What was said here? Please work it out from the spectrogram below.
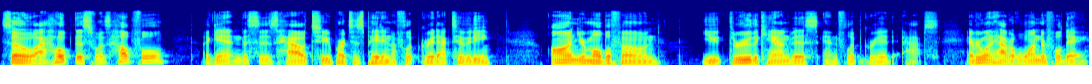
So I hope this was helpful. Again, this is how to participate in a Flipgrid activity on your mobile phone you, through the Canvas and Flipgrid apps. Everyone have a wonderful day.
